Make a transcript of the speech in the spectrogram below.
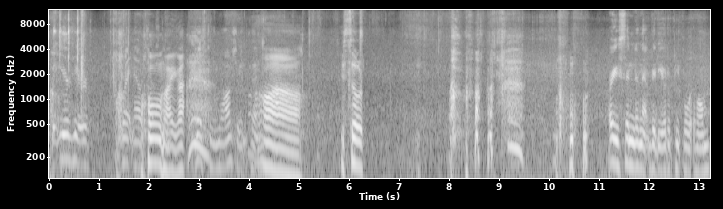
but you're here right now Oh my god! just in Washington. Wow, it's so. Are you sending that video to people at home?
